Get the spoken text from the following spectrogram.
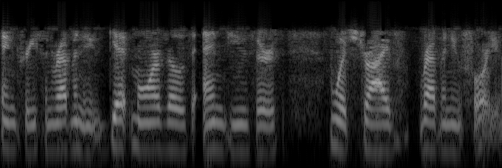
increase in revenue, get more of those end users which drive revenue for you.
